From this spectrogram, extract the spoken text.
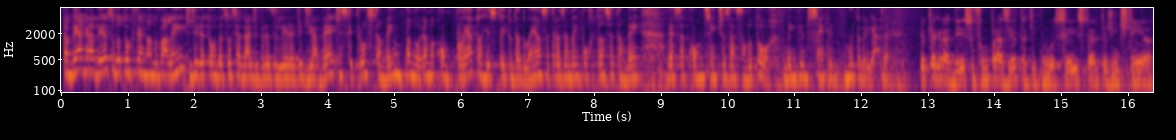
Também agradeço o Dr. Fernando Valente, diretor da Sociedade Brasileira de Diabetes, que trouxe também um panorama completo a respeito da doença, trazendo a importância também dessa conscientização. Doutor, bem-vindo sempre. Muito obrigada. Eu que agradeço, foi um prazer estar aqui com vocês. Espero que a gente tenha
